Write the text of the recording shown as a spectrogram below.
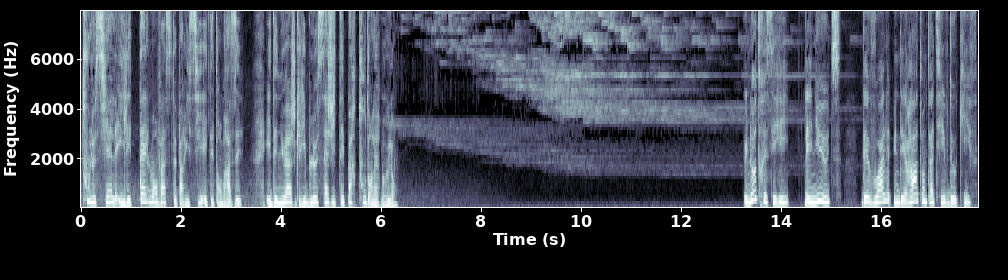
Tout le ciel, et il est tellement vaste par ici, était embrasé, et des nuages gris-bleus s'agitaient partout dans l'air brûlant. Une autre série, Les Nudes, dévoile une des rares tentatives d'O'Keeffe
